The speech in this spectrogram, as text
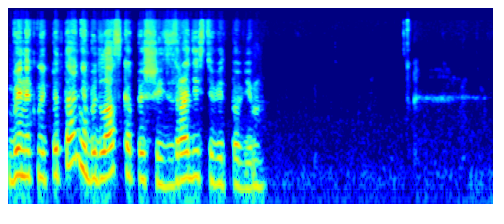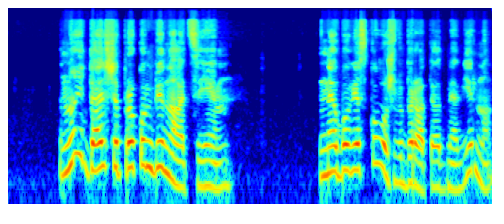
Виникнуть питання, будь ласка, пишіть, з радістю відповім. Ну і далі про комбінації. Не обов'язково ж вибирати одне, вірно?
